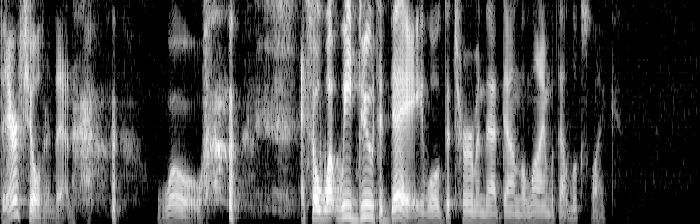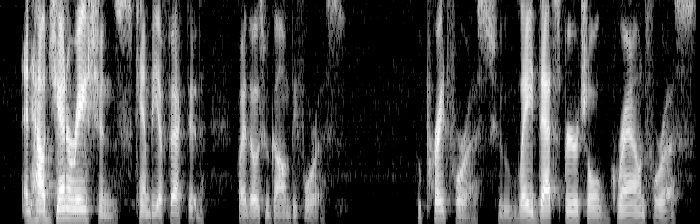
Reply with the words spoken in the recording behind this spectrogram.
their children then. Whoa. and so, what we do today will determine that down the line, what that looks like. And how generations can be affected by those who've gone before us, who prayed for us, who laid that spiritual ground for us.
